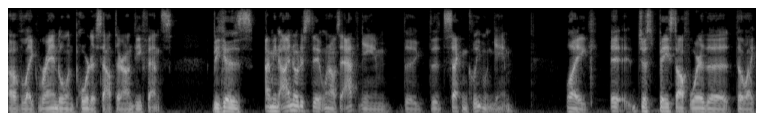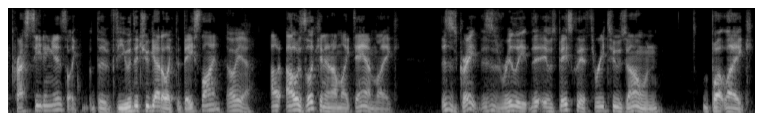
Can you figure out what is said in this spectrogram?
of like Randle and Portis out there on defense. Because I mean, I noticed it when I was at the game, the the second Cleveland game like it, just based off where the the like press seating is, like the view that you get, or like the baseline. oh yeah, I, I was looking and I'm like, damn, like this is great. This is really. It was basically a three-two zone, but like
